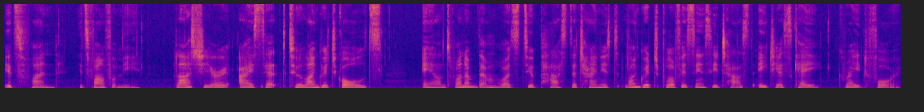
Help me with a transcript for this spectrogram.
It's fun. It's fun for me. Last year, I set two language goals, and one of them was to pass the Chinese Language Proficiency Test HSK grade 4.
